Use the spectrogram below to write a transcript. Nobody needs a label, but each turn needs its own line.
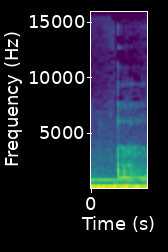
Bye.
